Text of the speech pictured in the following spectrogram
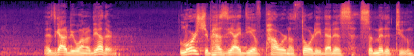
it's got to be one or the other. Lordship has the idea of power and authority that is submitted to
